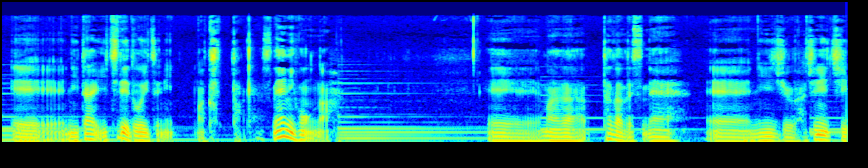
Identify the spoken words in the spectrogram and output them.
えー、2対1でドイツに、まあ、勝ったわけですね日本が。えー、まだただですね、えー、28日、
